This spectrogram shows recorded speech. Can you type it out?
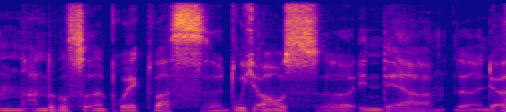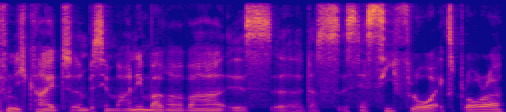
ein anderes äh, Projekt, was äh, durchaus äh, in, der, äh, in der Öffentlichkeit ein bisschen wahrnehmbarer war, ist, äh, das ist der Seafloor Explorer.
